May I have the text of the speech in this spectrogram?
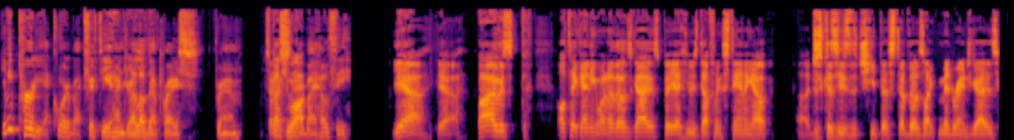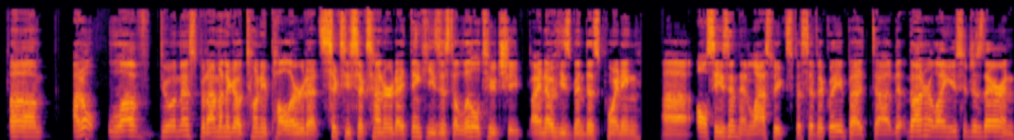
Give me Purdy at quarterback, 5,800. I love that price for him, especially when everybody healthy. Yeah, yeah. Well, I was, I'll take any one of those guys, but yeah, he was definitely standing out uh, just because he's the cheapest of those like mid range guys. Um, I don't love doing this, but I'm going to go Tony Pollard at 6,600. I think he's just a little too cheap. I know he's been disappointing uh, all season and last week specifically, but uh, the, the, underlying usage is there and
